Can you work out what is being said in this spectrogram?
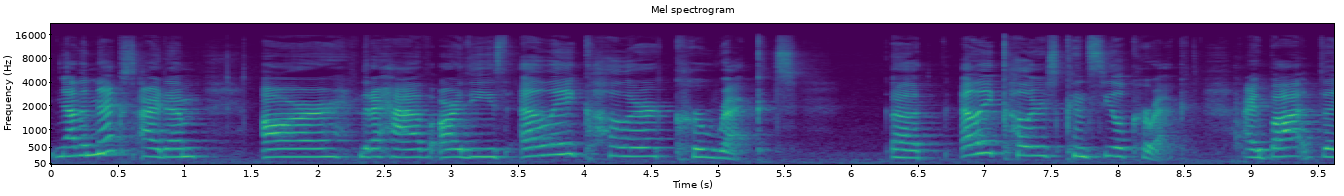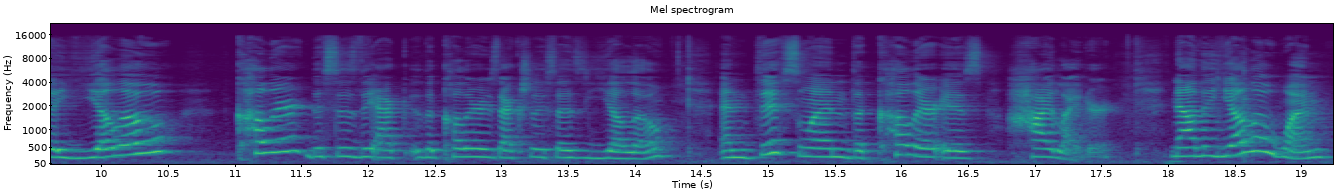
now the next item are, that I have are these LA Color Correct. Uh, LA Colors Conceal Correct. I bought the yellow color, this is the, act the color is actually says yellow. And this one, the color is highlighter. Now the yellow one,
